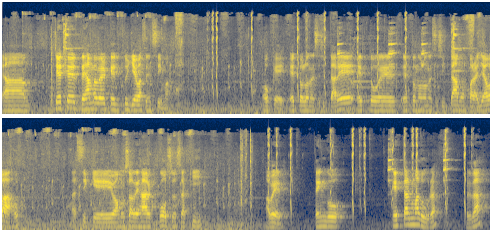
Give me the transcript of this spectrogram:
Ah, Chester, déjame ver qué tú llevas encima. Ok, esto lo necesitaré. Esto es. Esto no lo necesitamos para allá abajo. Así que vamos a dejar cosas aquí. A ver, tengo esta armadura, ¿verdad?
